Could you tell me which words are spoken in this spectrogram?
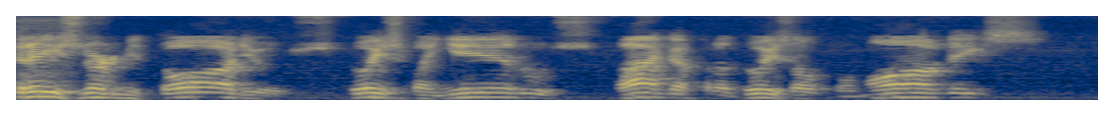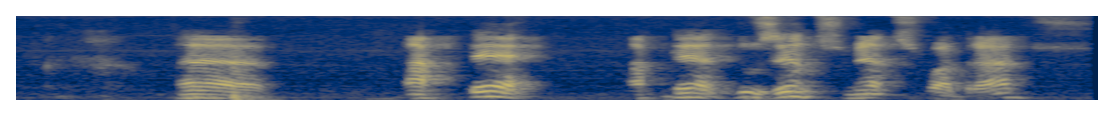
três dormitórios, dois banheiros, vaga para dois automóveis, é, até, até 200 metros quadrados,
